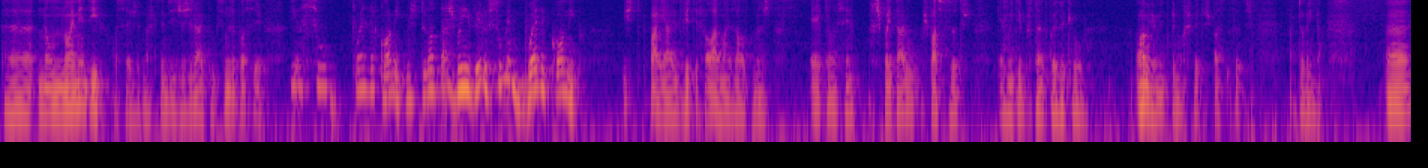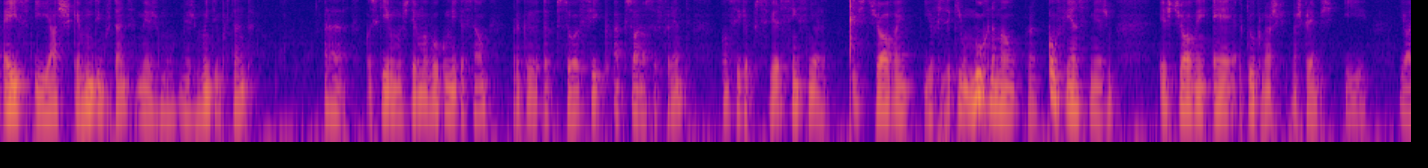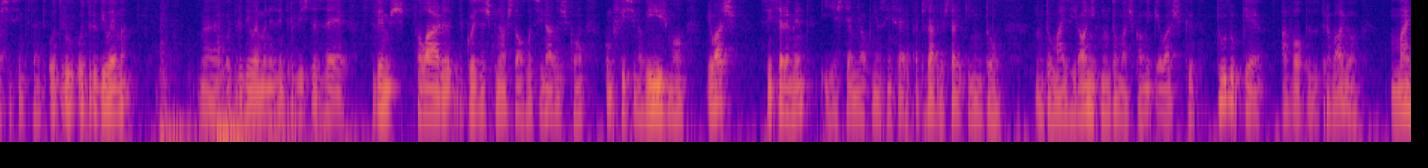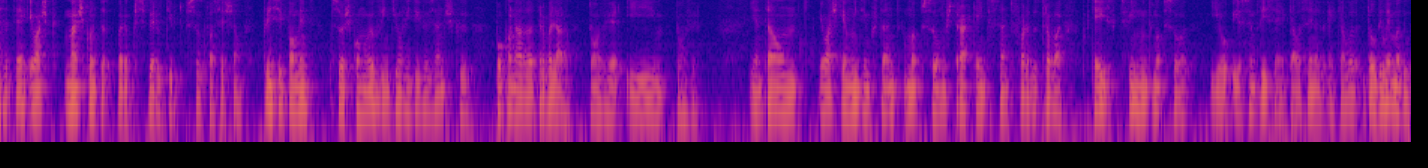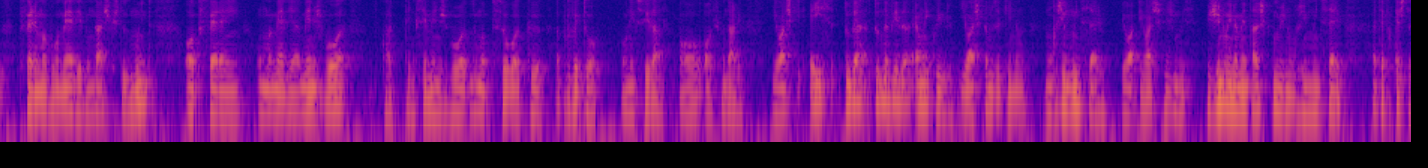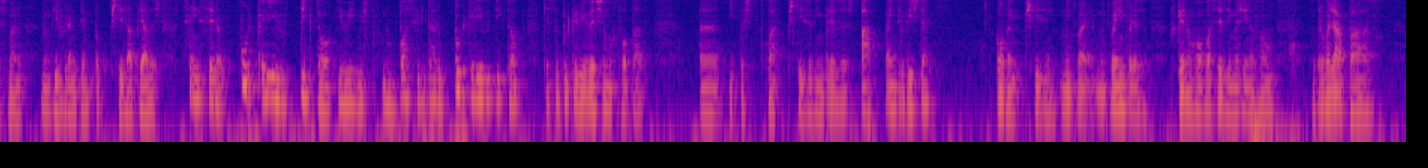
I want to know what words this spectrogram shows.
uh, não, não é mentir. Ou seja, nós podemos exagerar aquilo que somos a ser. Eu sou boeda cómico, mas tu não estás bem a ver, eu sou mesmo boeda cómico. Isto, pá, já, eu devia ter falado mais alto, mas é aquela cena, respeitar o, o espaço dos outros. É muito importante, coisa que eu. Obviamente que eu não respeito o espaço dos outros. Estou a brincar. Uh, é isso, e acho que é muito importante, mesmo, mesmo muito importante, uh, conseguirmos ter uma boa comunicação para que a pessoa fique, a pessoa à nossa frente, consiga perceber, sim senhora, este jovem, e eu fiz aqui um murro na mão para confiança mesmo, este jovem é aquilo que nós, nós queremos e eu acho isso importante. Outro, outro dilema, uh, outro dilema nas entrevistas é se devemos falar de coisas que não estão relacionadas com, com profissionalismo. Ou, eu acho sinceramente, e esta é a minha opinião sincera, apesar de eu estar aqui num tom, num tom mais irónico, num tom mais cómico, eu acho que tudo o que é à volta do trabalho, ou mais até, eu acho que mais conta para perceber o tipo de pessoa que vocês são. Principalmente pessoas como eu, 21, 22 anos, que pouco ou nada trabalharam. Estão a ver e. Estão a ver. E então eu acho que é muito importante uma pessoa mostrar que é interessante fora do trabalho, porque é isso que define muito uma pessoa. E eu, eu sempre disse, é aquela cena, é aquela, aquele dilema do preferem uma boa média de um gajo que estude muito ou preferem uma média menos boa, claro que tem que ser menos boa, de uma pessoa que aproveitou a universidade ou, o secundário. Eu acho que é isso, tudo, é, tudo na vida é um equilíbrio e eu acho que estamos aqui num, num regime muito sério. Eu, eu acho mesmo isso. Genuinamente acho que estamos num regime muito sério, até porque esta semana não tive grande tempo para pesquisar piadas sem ser a porcaria do TikTok. E digo isto porque não posso gritar a porcaria do TikTok, que essa porcaria deixa-me revoltado. Uh, e depois, claro, pesquisa de empresas. Ah, para a entrevista convém que pesquisem muito bem, muito bem a empresa, porque não vão vocês, imagina, vão, vão trabalhar para,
